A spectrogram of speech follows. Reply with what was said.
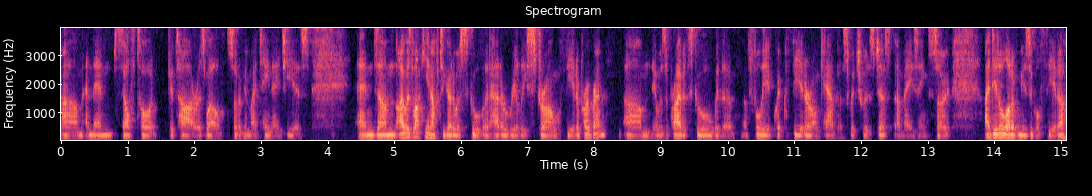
um, and then self taught guitar as well, sort of in my teenage years. And um, I was lucky enough to go to a school that had a really strong theatre program. Um, it was a private school with a, a, fully equipped theatre on campus, which was just amazing. So I did a lot of musical theatre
